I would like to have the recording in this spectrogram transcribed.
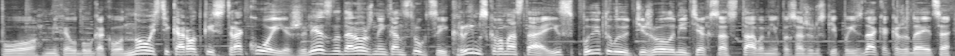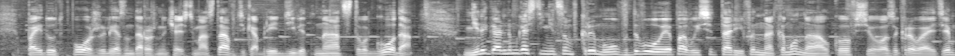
по Михаилу Булгакову. Новости короткой строкой. Железнодорожные конструкции Крымского моста испытывают тяжелыми техсоставами. Пассажирские поезда, как ожидается, пойдут по железнодорожной части моста в декабре 2019 года. Нелегальным гостиницам в Крыму вдвое повысят тарифы на коммуналку. Все, закрывайте.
